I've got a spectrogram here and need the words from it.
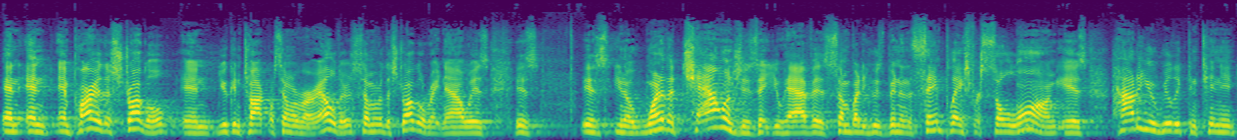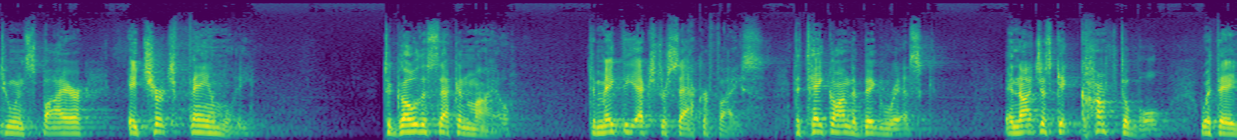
And, and, and part of the struggle, and you can talk with some of our elders, some of the struggle right now is, is, is you know, one of the challenges that you have as somebody who's been in the same place for so long is how do you really continue to inspire a church family to go the second mile, to make the extra sacrifice, to take on the big risk, and not just get comfortable with a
